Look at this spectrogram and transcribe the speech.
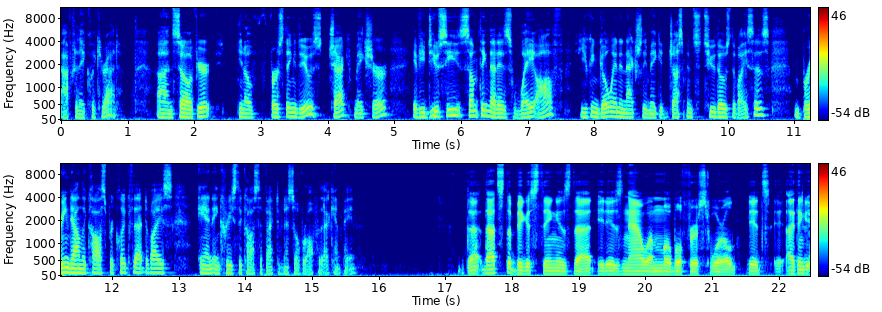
after they click your ad. Uh, and so if you're, you know, first thing to do is check, make sure. If you do see something that is way off, you can go in and actually make adjustments to those devices, bring down the cost per click for that device, and increase the cost effectiveness overall for that campaign. that that's the biggest thing is that it is now a mobile first world it's i think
